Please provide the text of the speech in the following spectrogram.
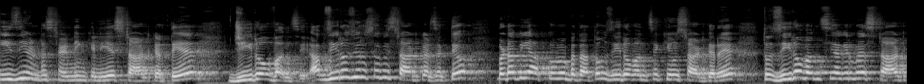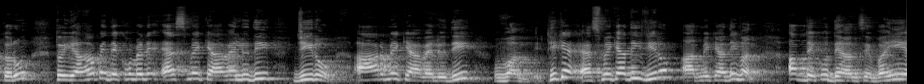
इजी अंडरस्टैंड अंडरस्टैंडिंग के लिए स्टार्ट करते हैं ज़ीरो वन से। आप ज़ीरो ज़ीरो से भी स्टार्ट कर सकते हो बट अभी आपको मैं बताता हूँ ज़ीरो वन से क्यों स्टार्ट कर रहे हैं। तो ज़ीरो वन से अगर मैं स्टार्ट करूँ तो यहाँ पे देखो मैंने एस में क्या वैल्यू दी? ज़ीरो आर में क्या वैल्यू दी? वन दी। ठीक है? एस में क्या दी? ज़ीरो आर में क्या दी? वन अब देखो ध्यान से, वही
